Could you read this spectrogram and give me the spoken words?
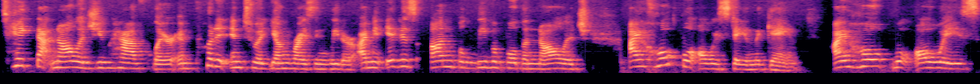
take that knowledge you have, Blair, and put it into a young rising leader. I mean, it is unbelievable the knowledge. I hope we'll always stay in the game. I hope we'll always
